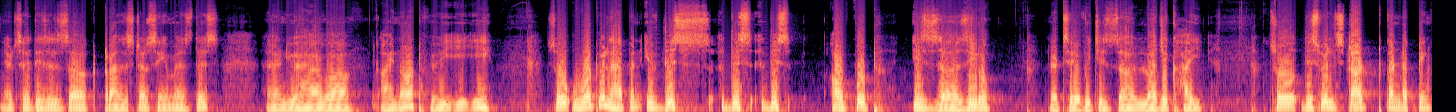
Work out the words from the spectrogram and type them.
let's say this is a transistor same as this and you have a i naught vee so what will happen if this this this output is uh, 0 let's say which is uh, logic high? So this will start conducting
